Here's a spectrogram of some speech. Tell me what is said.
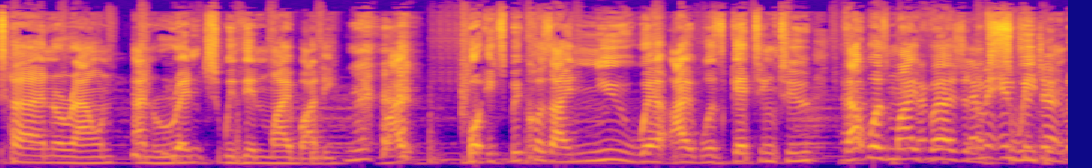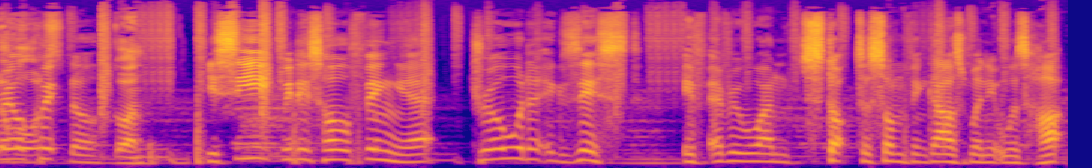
turn around and wrench within my body, right? But it's because I knew where I was getting to. That was my Let me- version let of me sweeping the real halls. quick, though. Go on. You see, with this whole thing, yeah, drill wouldn't exist if everyone stuck to something else when it was hot.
